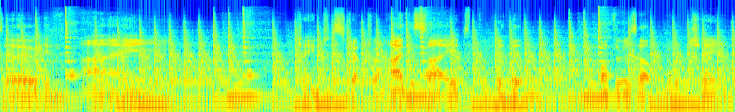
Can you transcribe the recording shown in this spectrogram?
So if I change the stretch on either side, the rhythm of the result will change.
